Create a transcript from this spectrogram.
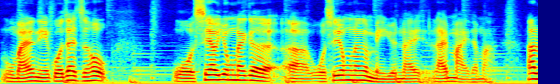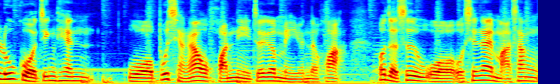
我买了你的国债之后，我是要用那个呃，我是用那个美元来来买的嘛。那如果今天我不想要还你这个美元的话，或者是我我现在马上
